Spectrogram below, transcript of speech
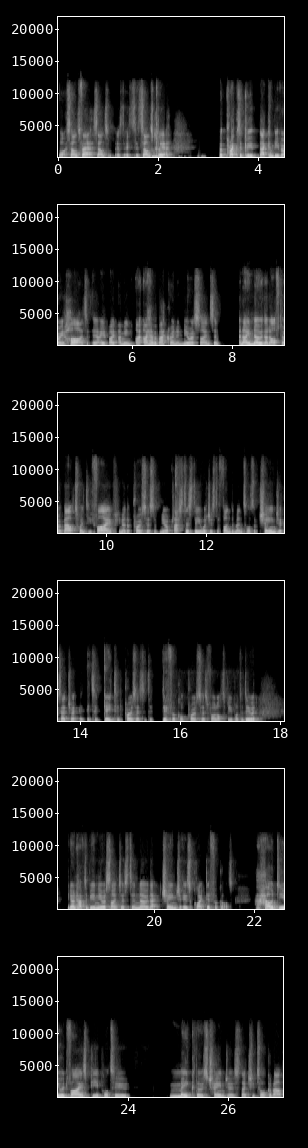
well it sounds fair sounds it, it sounds hmm. clear but practically that can be very hard i, I, I mean I, I, have a background in neuroscience and and i know that after about 25 you know the process of neuroplasticity which is the fundamentals of change etc it's a gated process. It's a difficult process for a lot of people to do it. You don't have to be a neuroscientist to know that change is quite difficult. How do you advise people to make those changes that you talk about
